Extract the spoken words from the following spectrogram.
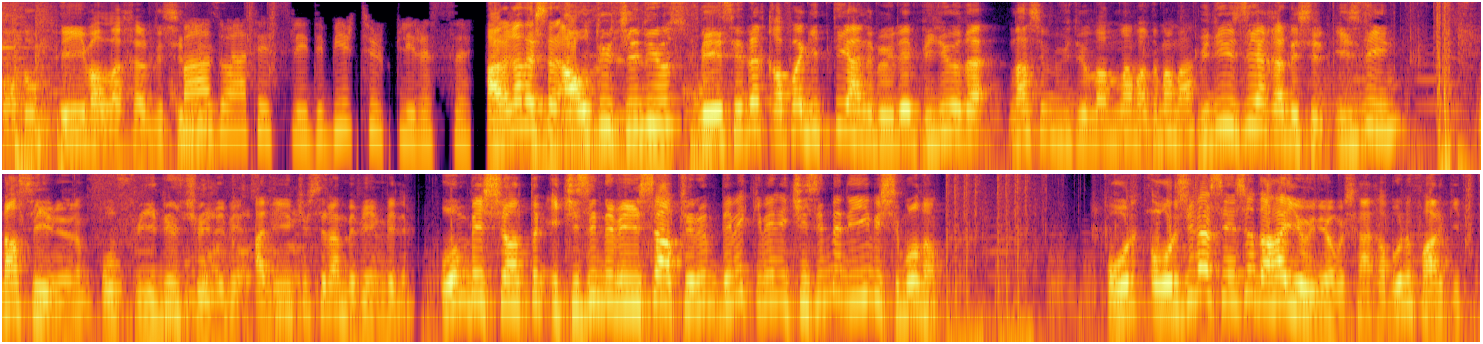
Badom eyvallah kardeşim benim. Bado ateşledi 1 Türk lirası. Arkadaşlar 6-3 yeniyoruz. BS'de kafa gitti yani böyle. Videoda nasıl bir video anlamadım ama. Video izleyen kardeşlerim izleyin. Nasıl yeniyorum? Of 7-3 öyle bir. Aleykümselam bebeğim benim. 15 şantlık ikizimle vs atıyorum. Demek ki ben ikizimden iyiymişim oğlum. Or orijinal sense daha iyi oynuyormuş kanka. Bunu fark ettim.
